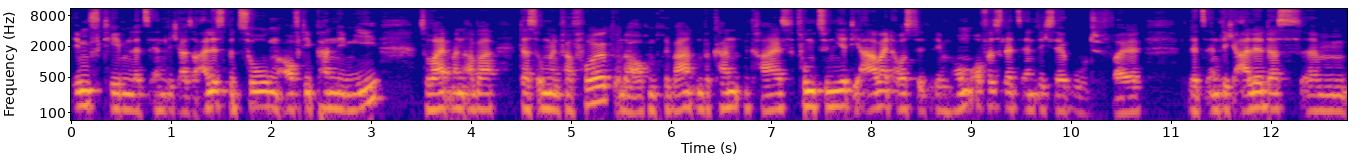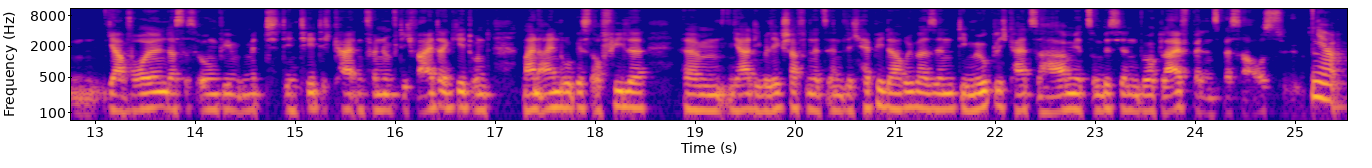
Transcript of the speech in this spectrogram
Impfthemen letztendlich, also alles bezogen auf die Pandemie. Soweit man aber das im Moment verfolgt oder auch im privaten Bekanntenkreis, funktioniert die Arbeit aus dem Homeoffice letztendlich sehr gut, weil letztendlich alle das ähm, ja wollen, dass es irgendwie mit den Tätigkeiten vernünftig weitergeht. Und mein Eindruck ist auch viele ähm, ja, die Belegschaften letztendlich happy darüber sind, die Möglichkeit zu haben, jetzt so ein bisschen Work-Life-Balance besser auszuüben. Ja.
